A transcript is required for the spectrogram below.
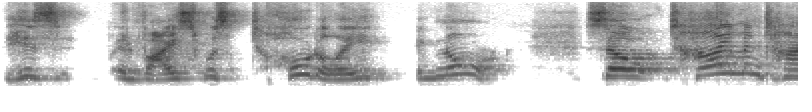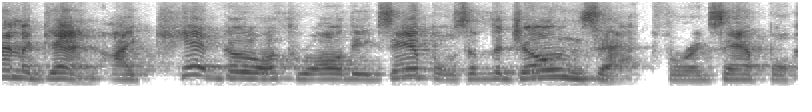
his advice was totally ignored. So time and time again, I can't go through all the examples of the Jones Act, for example,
